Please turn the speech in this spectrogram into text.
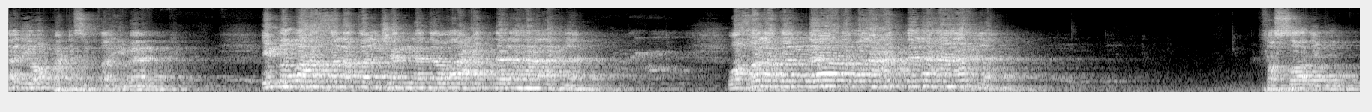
أري ربك صدق إيمانك. إن الله خلق الجنة وأعد لها أهلا وخلق النار وأعد لها أهلا فالصادق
